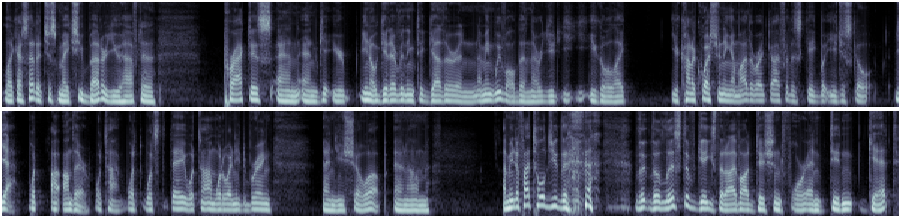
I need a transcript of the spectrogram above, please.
like I said, it just makes you better. You have to practice and and get your you know get everything together. And i mean we've all been there. You you, you go like you're kind of questioning am i the right guy for this gig? But you just go yeah what i'm there. What time? What what's the day? What time? What do i need to bring? And you show up. And um i mean if i told you the the, the list of gigs that i've auditioned for and didn't get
